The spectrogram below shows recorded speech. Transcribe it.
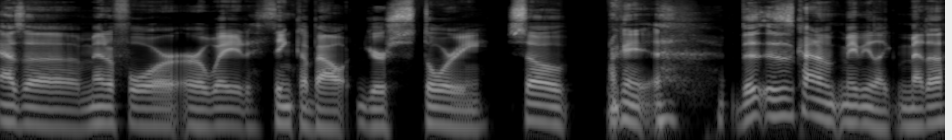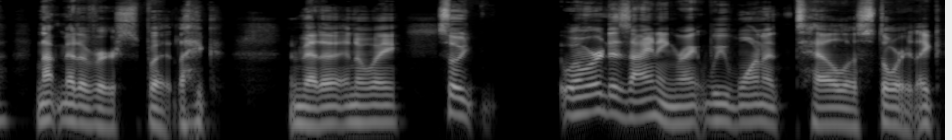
as a metaphor or a way to think about your story. So, okay, this, is kind of maybe like meta, not metaverse, but like meta in a way. So, when we're designing, right, we want to tell a story. Like,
